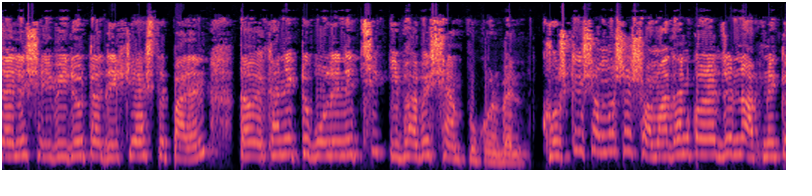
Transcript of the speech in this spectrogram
চাইলে সেই ভিডিওটা দেখে আসতে পারেন। তাও এখানে একটু বলে নিচ্ছি কীভাবে শ্যাম্পু করবেন। খুশকির সমস্যার সমাধান করার জন্য আপনাকে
